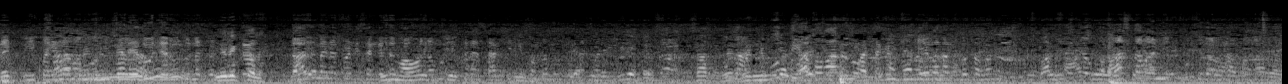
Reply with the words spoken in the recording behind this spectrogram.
రేపు ఈ పరిణామం ఊహించలేదు జరుగుతున్నటువంటి నేను ఎక్కాలి. దారుణమైనటువంటి సంఘటన చూస్తున్నాము. ఎక్కడ సాక్షికి సంబంధం లేదు. సార్ రెండు నిమిషాలు పూర్తి అపవాదులు అట్టగా కేవలం కొంతమంది వాళ్ళ యొక్క వాస్తవాన్ని పూర్తిగా ఒక అపవాదులు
